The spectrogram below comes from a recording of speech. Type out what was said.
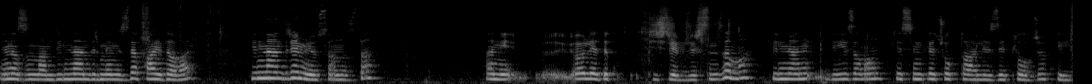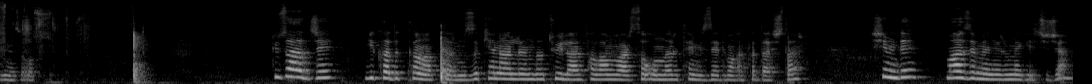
en azından dinlendirmenizde fayda var. Dinlendiremiyorsanız da hani e, öyle de pişirebilirsiniz ama dinlendiği zaman kesinlikle çok daha lezzetli olacak bilginiz olsun. Güzelce yıkadık kanatlarımızı. Kenarlarında tüyler falan varsa onları temizledim arkadaşlar. Şimdi malzemelerime geçeceğim.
